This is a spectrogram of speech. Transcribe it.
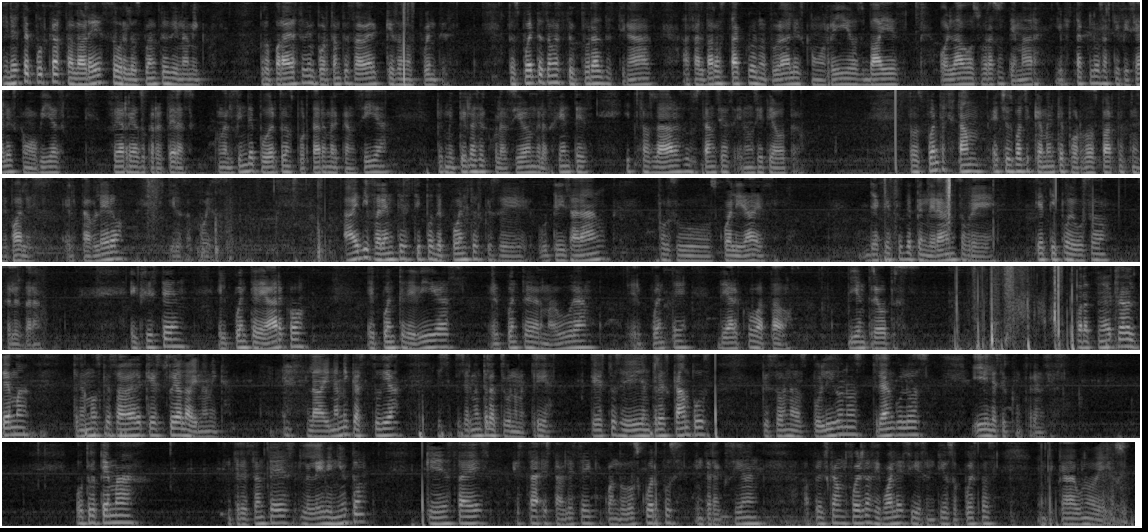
En este podcast hablaré sobre los puentes dinámicos, pero para esto es importante saber qué son los puentes. Los puentes son estructuras destinadas a salvar obstáculos naturales como ríos, valles o lagos o brazos de mar y obstáculos artificiales como vías férreas o carreteras, con el fin de poder transportar mercancía, permitir la circulación de las gentes y trasladar sus sustancias en un sitio a otro. Los puentes están hechos básicamente por dos partes principales, el tablero y los apoyos. Hay diferentes tipos de puentes que se utilizarán por sus cualidades, ya que estos dependerán sobre qué tipo de uso se les dará. Existen el puente de arco, el puente de vigas, el puente de armadura, el puente de arco atados y entre otros para tener claro el tema, tenemos que saber qué estudia la dinámica. La dinámica estudia especialmente la trigonometría, que esto se divide en tres campos, que son los polígonos, triángulos y las circunferencias. Otro tema interesante es la ley de Newton, que esta es esta establece que cuando dos cuerpos interaccionan aparezcan fuerzas iguales y de sentidos opuestos entre cada uno de ellos.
